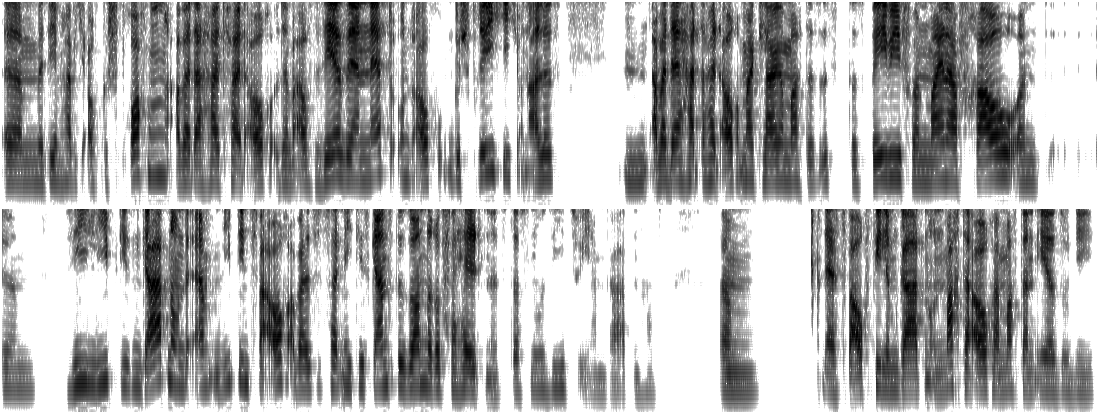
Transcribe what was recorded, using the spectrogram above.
Ähm, mit dem habe ich auch gesprochen, aber der hat halt auch, der war auch sehr, sehr nett und auch gesprächig und alles. Mm, aber der hat halt auch immer klar gemacht, das ist das Baby von meiner Frau und ähm, sie liebt diesen Garten und er liebt ihn zwar auch, aber es ist halt nicht dieses ganz besondere Verhältnis, das nur sie zu ihrem Garten hat. Ähm, er ist zwar auch viel im Garten und macht er auch, er macht dann eher so die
